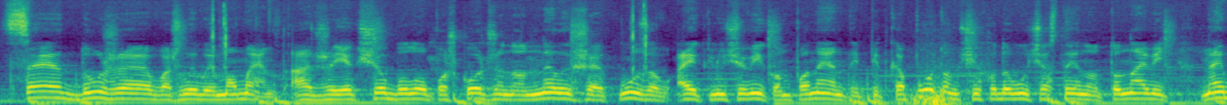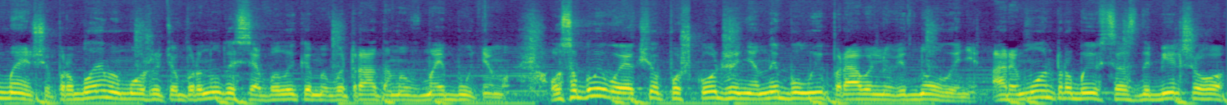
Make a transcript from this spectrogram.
Це дуже важливий момент, адже якщо було пошкоджено не лише кузов, а й ключові компоненти під капотом чи ходову частину, то навіть найменші проблеми можуть обернутися великими витратами в майбутньому, особливо якщо пошкодження не були правильно відновлені, а ремонт робився здебільшого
